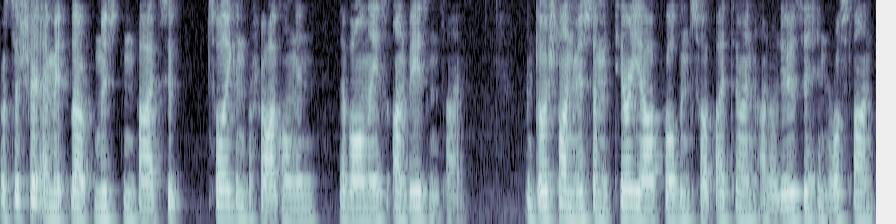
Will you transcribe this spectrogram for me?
Russische Ermittler müssten bei Zeugenbefragungen Nawalnys anwesend sein, und Deutschland müsse Materialproben zur weiteren Analyse in Russland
